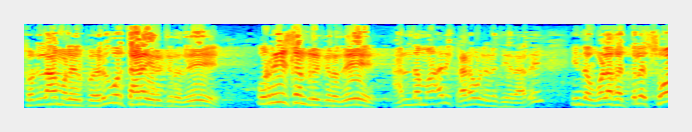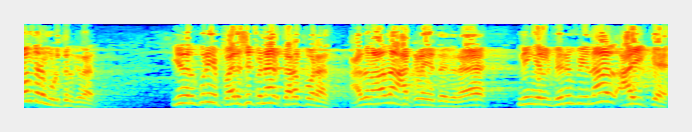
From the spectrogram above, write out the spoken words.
சொல்லாமல் இருப்பதற்கு ஒரு தடை இருக்கிறது. ஒரு ரீசன் இருக்கிறது. அந்த மாதிரி கடவுள் என்ன செய்யறாரு இந்த உலகத்துல சுதந்திரம் கொடுத்திருக்கிறார். இதற்குரிய பரிசு பின்னாடி தரப்போறார். அதனாலதான் ஆக்கடையை தவிர நீங்கள் விரும்பினால் ஆயிக்க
